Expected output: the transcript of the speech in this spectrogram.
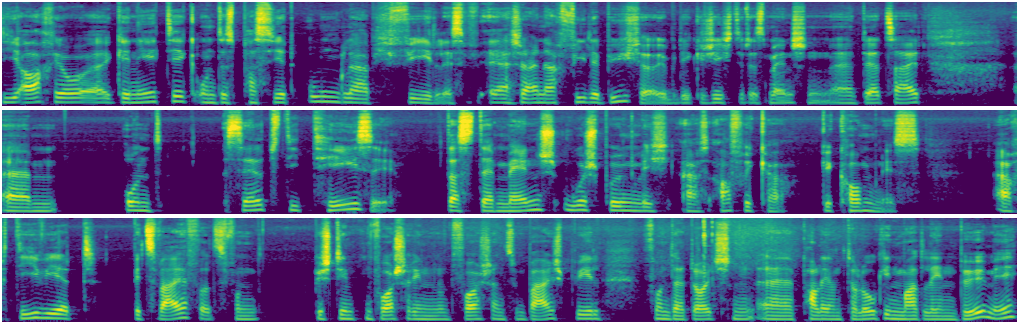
die Archäogenetik, und es passiert unglaublich viel. Es erscheinen auch viele Bücher über die Geschichte des Menschen äh, derzeit. Ähm, und selbst die These, dass der Mensch ursprünglich aus Afrika gekommen ist, auch die wird bezweifelt von bestimmten Forscherinnen und Forschern, zum Beispiel von der deutschen äh, Paläontologin Madeleine Böhme,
